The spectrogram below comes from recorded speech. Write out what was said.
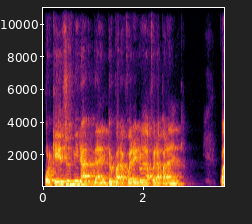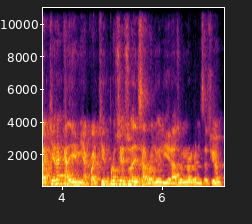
Porque eso es mirar de adentro para afuera y no de afuera para adentro. Cualquier academia, cualquier proceso de desarrollo de liderazgo en una organización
